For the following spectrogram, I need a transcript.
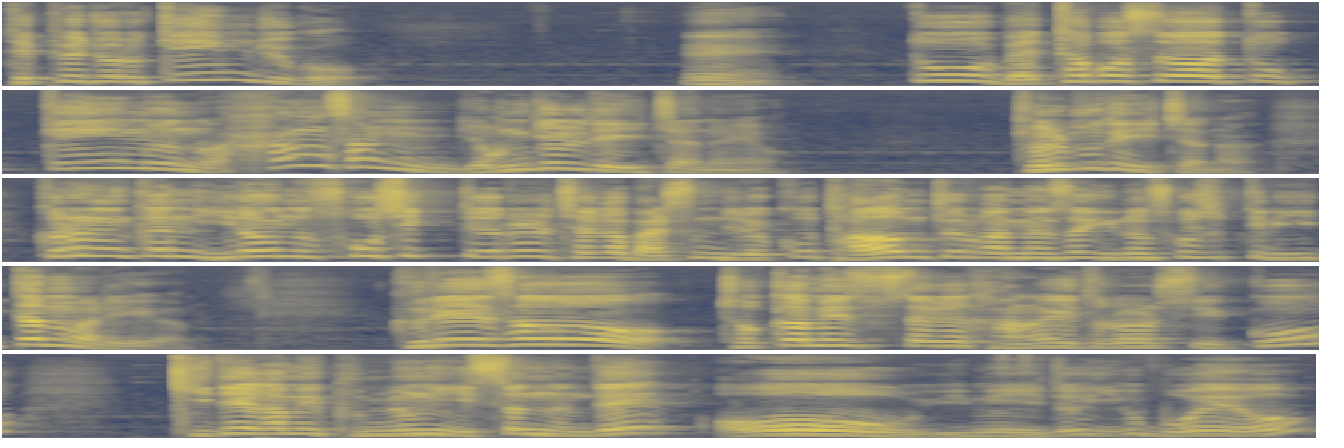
대표적으로 게임 주고 예. 또 메타버스와 또 게임은 항상 연결돼 있잖아요. 결부돼 있잖아. 그러니까 이런 소식들을 제가 말씀드렸고 다음 주로 가면서 이런 소식들이 있단 말이에요. 그래서 저가 매수세가 강하게 들어올 수 있고 기대감이 분명히 있었는데 오 위메이드 이거 뭐예요?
